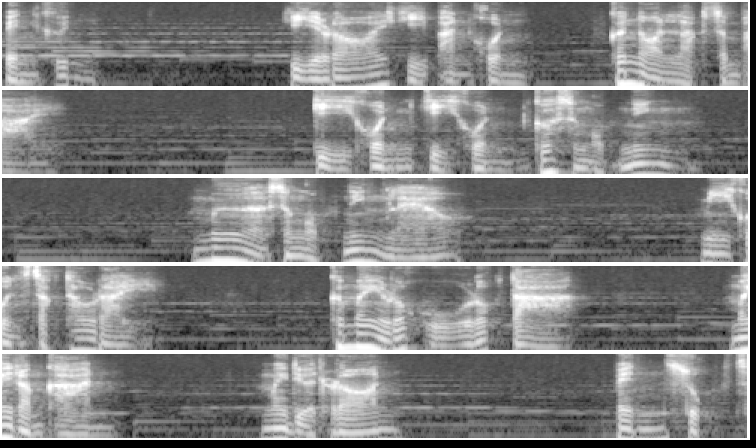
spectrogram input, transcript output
เป็นขึ้น กี่ร้อยกี่พันคนก็นอนหลับสบาย กี่คนกี่คนก็สงบนิ่ง เมื่อสงบนิ่งแล้ว มีคนสักเท่าไหรก็ไม่รกหูรกตา ไม่รำคาญ ไม่เดือดร้อน เป็นสุขส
